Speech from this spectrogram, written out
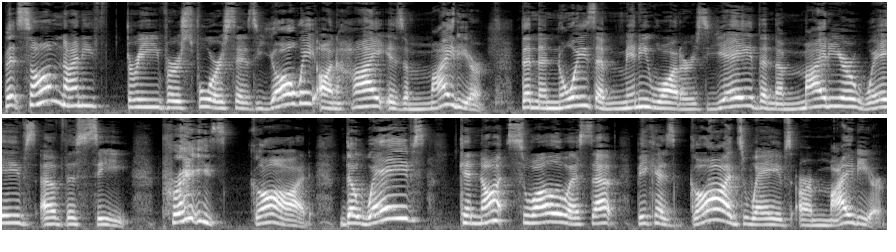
but Psalm 93, verse 4 says, Yahweh on high is mightier than the noise of many waters, yea, than the mightier waves of the sea. Praise God. The waves cannot swallow us up because God's waves are mightier.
